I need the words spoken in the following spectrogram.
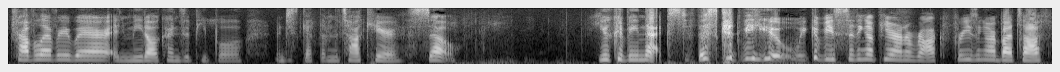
travel everywhere and meet all kinds of people and just get them to talk here. So, you could be next. This could be you. We could be sitting up here on a rock freezing our butts off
